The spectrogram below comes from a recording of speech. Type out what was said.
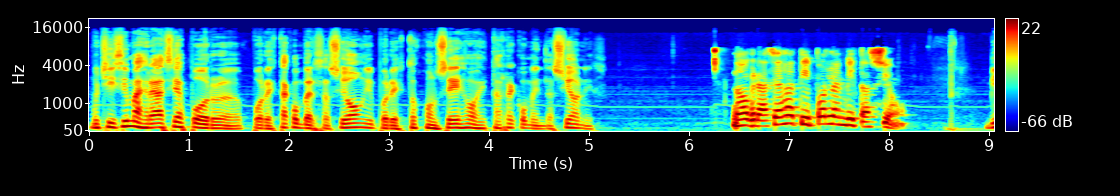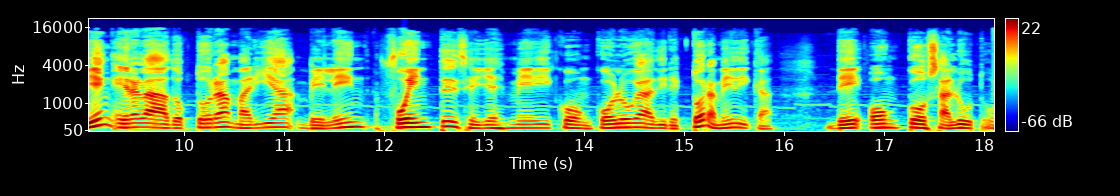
Muchísimas gracias por, por esta conversación y por estos consejos, estas recomendaciones. No, gracias a ti por la invitación. Bien, era la doctora María Belén Fuentes, ella es médico oncóloga, directora médica de Oncosalud.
